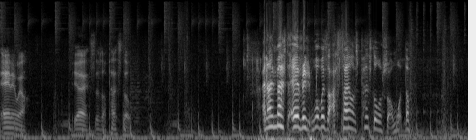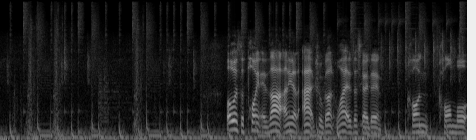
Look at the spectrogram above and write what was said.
anywhere? Yes, there's a pistol. And I missed every- what was that, a silenced pistol or something? What the What was the point of that? I need an actual gun. Why is this guy doing? Con combo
